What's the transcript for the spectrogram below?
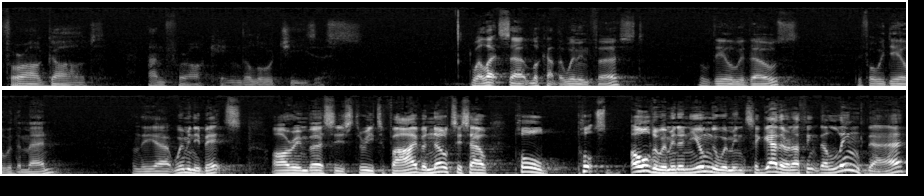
for our God and for our King, the Lord Jesus. Well, let's uh, look at the women first. We'll deal with those before we deal with the men. And the uh, womeny bits are in verses 3 to 5. And notice how Paul puts older women and younger women together. And I think the link there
